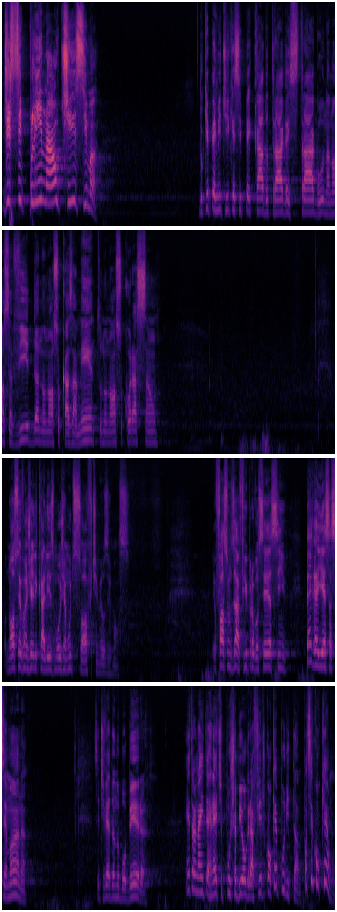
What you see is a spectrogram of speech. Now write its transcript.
disciplina altíssima, do que permitir que esse pecado traga estrago na nossa vida, no nosso casamento, no nosso coração. O nosso evangelicalismo hoje é muito soft, meus irmãos. Eu faço um desafio para você assim, pega aí essa semana, se estiver dando bobeira, Entra na internet e puxa a biografia de qualquer puritano. Pode ser qualquer um.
